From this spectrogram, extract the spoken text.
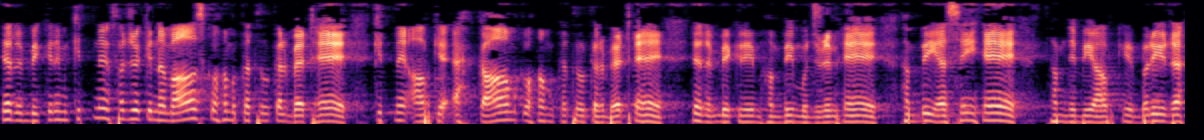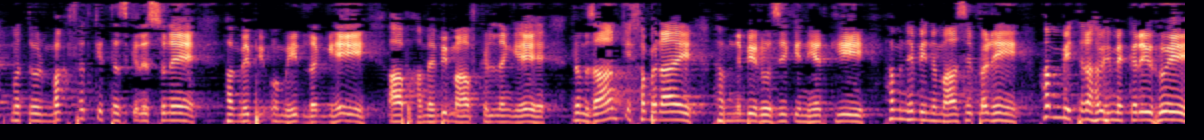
یا رب کریم کتنے فجر کی نماز کو ہم قتل کر بیٹھے کتنے آپ کے احکام کو ہم قتل کر بیٹھے یا رب کریم ہم بھی مجرم ہیں۔ ہم بھی ایسے ہی ہیں۔ ہم نے بھی آپ کے بڑی رحمت اور مقصد کے تذکرے سنے۔ ہمیں بھی امید لگ گئی آپ ہمیں بھی معاف کر لیں گے۔ رمضان کی خبر آئے، ہم نے بھی روزے کی نیت کی، ہم نے بھی نمازیں پڑھی، ہم بھی تراوی میں کرے ہوئے۔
